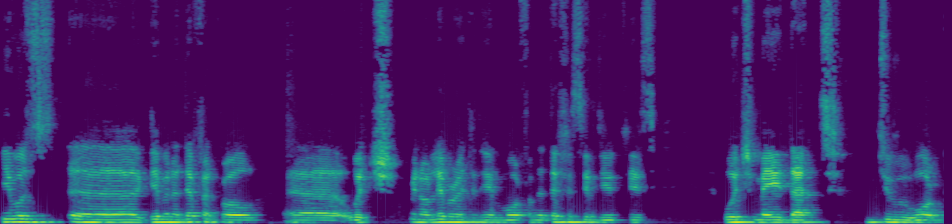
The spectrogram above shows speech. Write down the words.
he was uh, given a different role, uh, which you know liberated him more from the defensive duties, which made that do work.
